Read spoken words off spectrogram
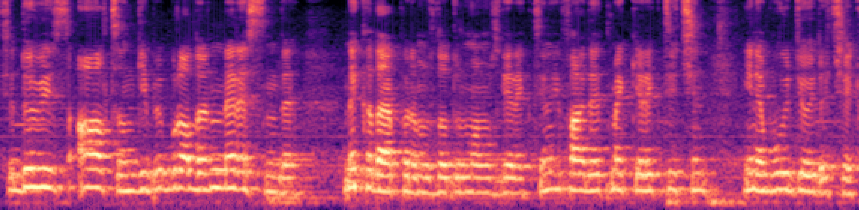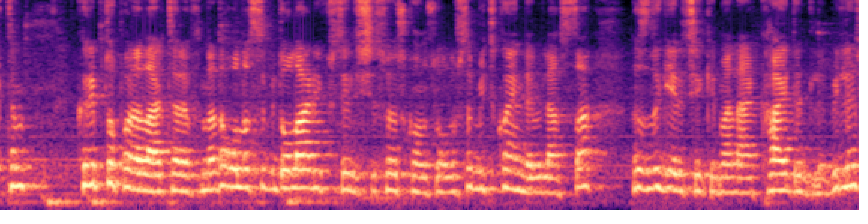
işte döviz, altın gibi buraların neresinde ne kadar paramızda durmamız gerektiğini ifade etmek gerektiği için yine bu videoyu da çektim. Kripto paralar tarafında da olası bir dolar yükselişi söz konusu olursa Bitcoin'de bilhassa hızlı geri çekilmeler kaydedilebilir.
